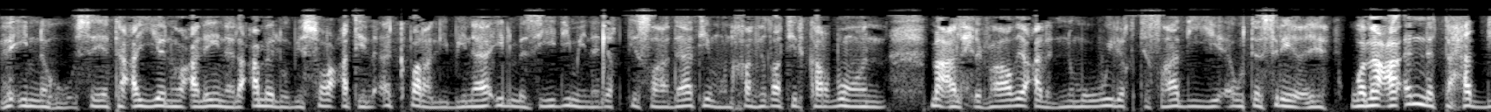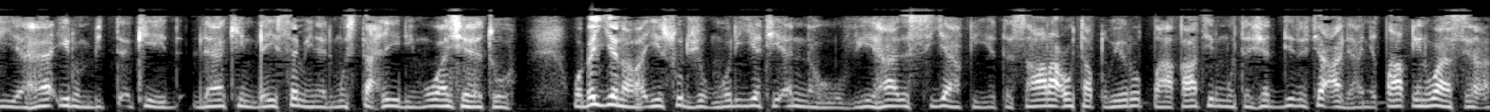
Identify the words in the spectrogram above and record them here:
فإنه سيتعين علينا العمل بسرعة أكبر لبناء المزيد من الاقتصادات منخفضة الكربون مع الحفاظ على النمو الاقتصادي أو تسريعه ومع أن التحدي هائل بالتأكيد لكن ليس من المستحيل مواجهته. وبين رئيس الجمهورية أنه في هذا السياق يتسارع تطوير الطاقات المتجددة على نطاق واسع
